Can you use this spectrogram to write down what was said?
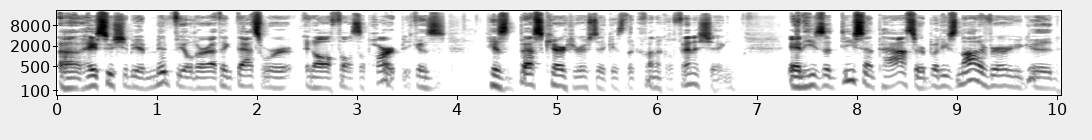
uh, Jesus should be a midfielder, I think that's where it all falls apart because his best characteristic is the clinical finishing. And he's a decent passer, but he's not a very good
